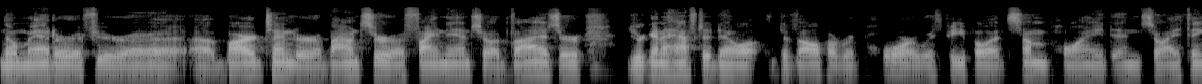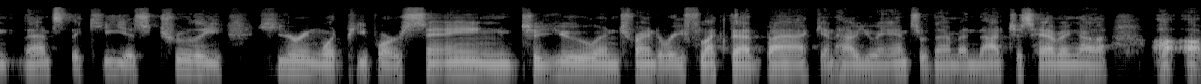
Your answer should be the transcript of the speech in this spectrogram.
no matter if you're a, a bartender, a bouncer, a financial advisor, you're going to have to de- develop a rapport with people at some point. And so I think that's the key is truly hearing what people are saying to you and trying to reflect that back and how you answer them and not just having a, a,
